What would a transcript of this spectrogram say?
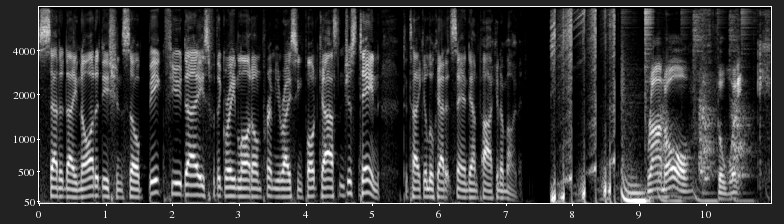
Saturday night edition. So a big few days for the Green Light on Premier Racing podcast. And just 10 to take a look at at Sandown Park in a moment. Run of the week.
